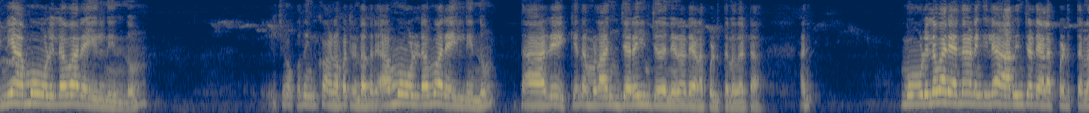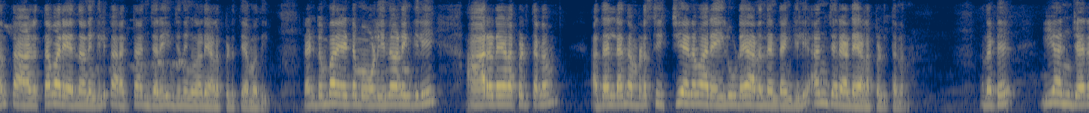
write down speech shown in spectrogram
ഇനി ആ മുകളിലെ വരയിൽ നിന്നും ചോക്ക് നിങ്ങൾക്ക് കാണാൻ പറ്റണ്ടെന്നറിയാം ആ മുകളുടെ വരയിൽ നിന്നും താഴേക്ക് നമ്മൾ അഞ്ചര ഇഞ്ച് തന്നെയാണ് അടയാളപ്പെടുത്തണത് കേട്ടോ. മുകളിലെ വരയെന്നാണെങ്കിൽ ആറ് ഇഞ്ച് അടയാളപ്പെടുത്തണം താഴത്തെ വരയെന്നാണെങ്കിൽ കറക്റ്റ് അഞ്ചര ഇഞ്ച് നിങ്ങൾ അടയാളപ്പെടുത്തിയാൽ മതി. രണ്ടും പറയണ്ട മുകളിൽ നിന്നാണെങ്കിൽ ആറടയാളപ്പെടുത്തണം അതല്ല നമ്മുടെ സ്റ്റിച്ച് ചെയ്യണ വരയിലൂടെ ആണെന്നുണ്ടെങ്കിൽ അഞ്ചര അടയാളപ്പെടുത്തണം. എന്നിട്ട് ഈ അഞ്ചര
